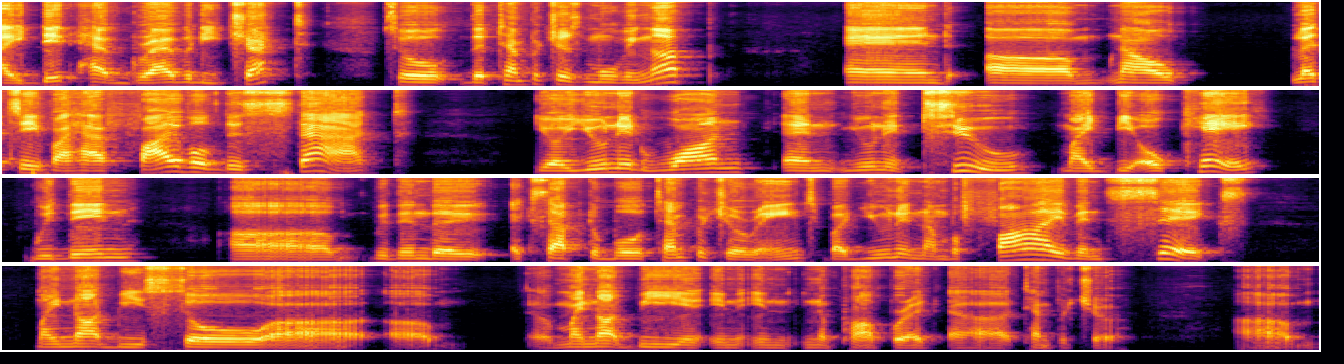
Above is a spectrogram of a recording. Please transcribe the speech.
I did have gravity checked. So the temperature is moving up and um, now let's say if I have five of this stacked your unit 1 and unit 2 might be okay within uh, within the acceptable temperature range, but unit number 5 and 6 might not be so uh, um, uh, might not be in, in, in a proper uh, temperature um,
